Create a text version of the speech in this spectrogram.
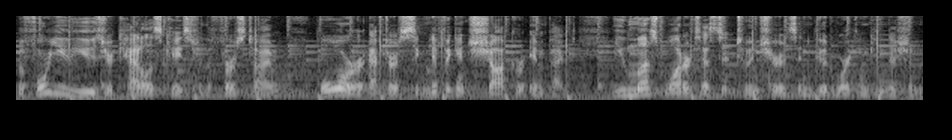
Before you use your Catalyst case for the first time, or after a significant shock or impact, you must water test it to ensure it's in good working condition.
